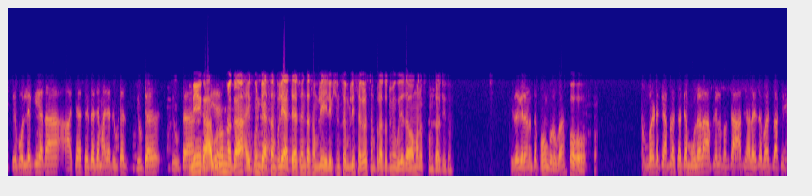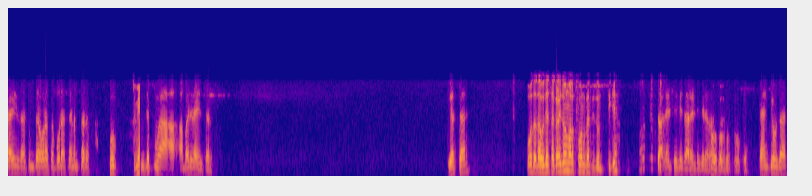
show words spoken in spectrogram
ते बोलले की आता आचारसंहिताच्या माझ्या ड्युट्या ड्युट्या ड्युट्या तुम्ही घाबरू नका ऐकून घ्या. संपली आचारसंहिता संपली इलेक्शन संपली सगळं संपलं तर तुम्ही उद्या जावा मला फोन करा तिथून. तिथं गेल्यानंतर फोन करू का? हो हो. शंभर टक्के आपला सर त्या मुलाला आपल्याला फक्त आत घालायचं बस बाकी काही तुमचा एवढा सपोर्ट असल्यानंतर खूप तुम्ही- तुमचे आ- आ- आभारी राहीन सर येस सर हो दादा उद्या सकाळी जाऊन मला फोन कर तिथून ठीक आहे? चालेल ठीक आहे चालेल ठीक आहे हो, हो, हो. ओके. Thank you sir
